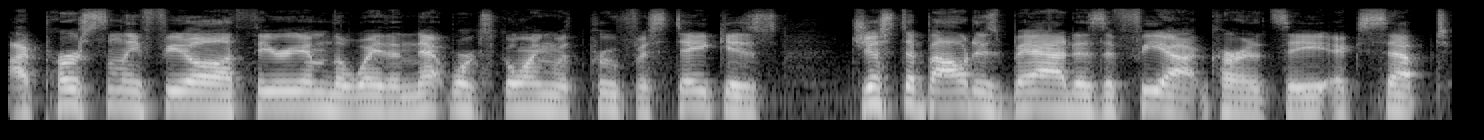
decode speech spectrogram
I personally feel Ethereum, the way the network's going with proof of stake, is just about as bad as a fiat currency, except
